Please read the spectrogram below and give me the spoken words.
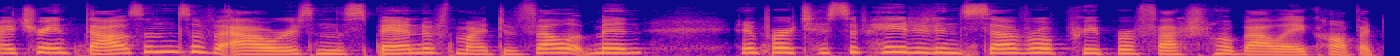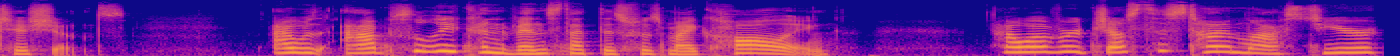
I trained thousands of hours in the span of my development and participated in several pre professional ballet competitions. I was absolutely convinced that this was my calling. However, just this time last year,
